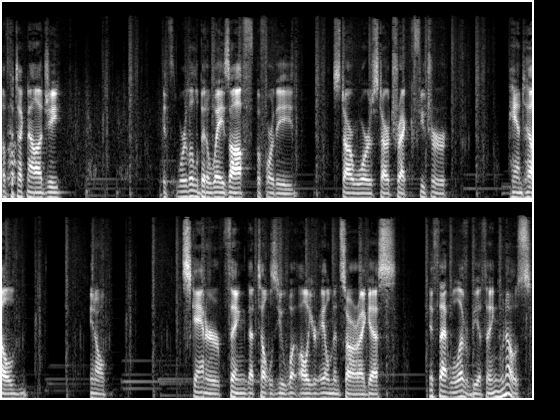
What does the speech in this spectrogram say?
of the technology. It's we're a little bit of ways off before the Star Wars, Star Trek future handheld, you know, scanner thing that tells you what all your ailments are, I guess. If that will ever be a thing, who knows?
